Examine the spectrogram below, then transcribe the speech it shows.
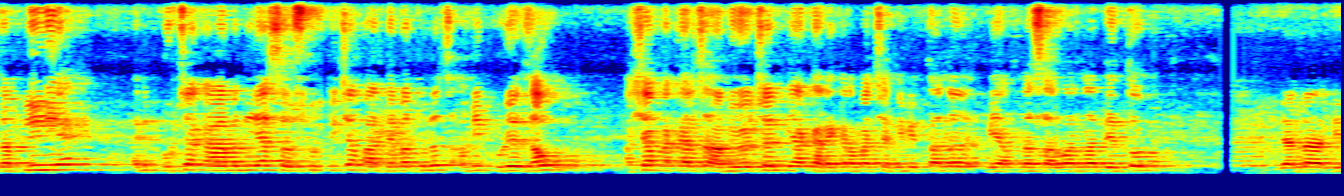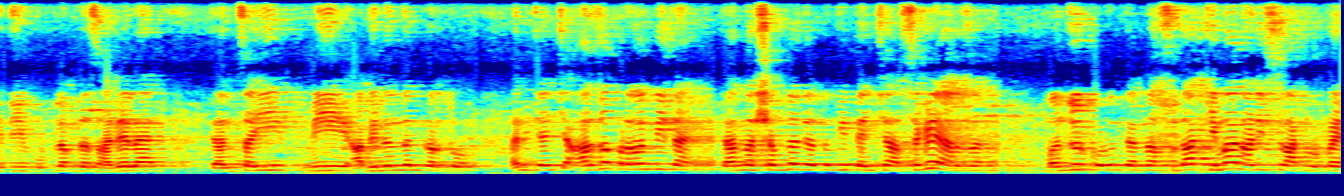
जपलेली आहे. आणि पुढच्या काळामध्ये या संस्कृतीच्या माध्यमातूनच आम्ही पुढे जाऊ अशा प्रकारचं अभियोजन या कार्यक्रमाच्या निमित्तानं मी आपल्या सर्वांना देतो. ज्यांना निधी उपलब्ध झालेला आहे त्यांचंही मी अभिनंदन करतो. आणि ज्यांचे अर्ज प्रलंबित आहे त्यांना शब्द देतो की त्यांच्या सगळे अर्ज मंजूर करून त्यांना सुद्धा किमान अडीच लाख रुपये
